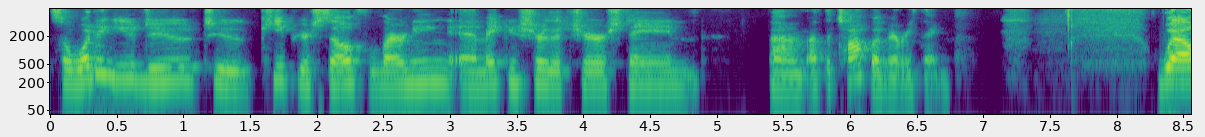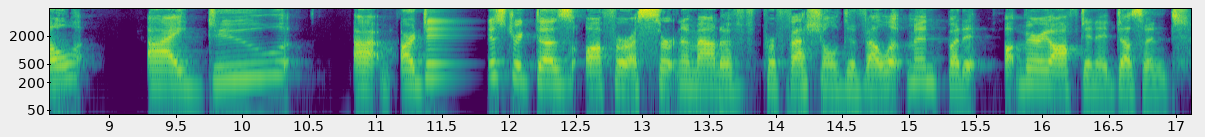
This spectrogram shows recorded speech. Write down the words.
so what do you do to keep yourself learning and making sure that you're staying um, at the top of everything? Well, I do. Uh, our district does offer a certain amount of professional development, but it, uh, very often it doesn't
